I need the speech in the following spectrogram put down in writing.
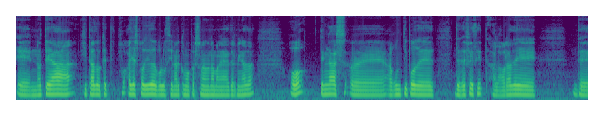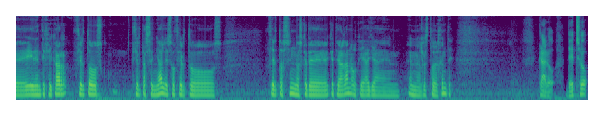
eh, no te ha quitado que hayas podido evolucionar como persona de una manera determinada o tengas eh, algún tipo de, de, déficit a la hora de, de, identificar ciertos ciertas señales o ciertos ciertos signos que te, que te hagan o que haya en, el resto de gente. Claro, de hecho,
